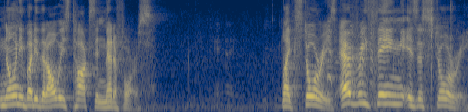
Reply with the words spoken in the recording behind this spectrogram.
know anybody that always talks in metaphors? Like stories. Everything is a story.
